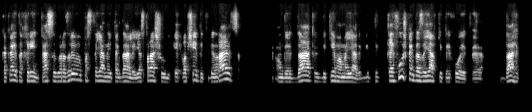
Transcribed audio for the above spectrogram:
какая-то хрень, кассовые разрывы постоянно и так далее. Я спрашиваю, «Э, вообще это тебе нравится? Он говорит, да, как бы тема моя. Ты кайфуешь, когда заявки приходят? Э, да,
